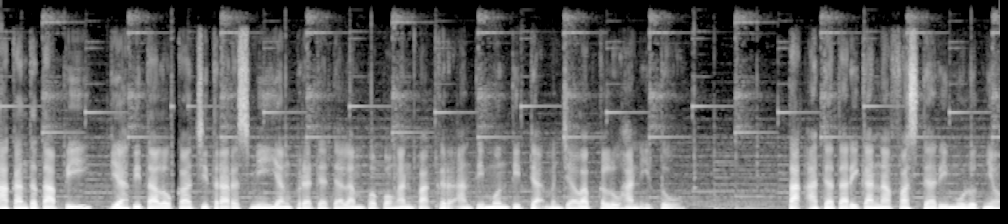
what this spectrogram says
Akan tetapi, Diah Pitaloka citra resmi yang berada dalam bopongan pagar Antimun tidak menjawab keluhan itu. Tak ada tarikan nafas dari mulutnya.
